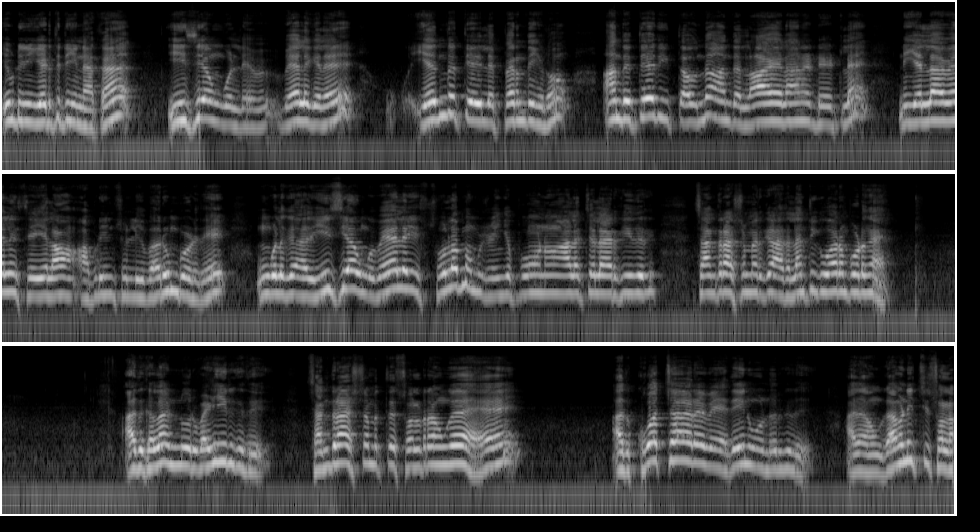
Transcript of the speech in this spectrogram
இப்படி நீங்கள் எடுத்துட்டிங்கனாக்கா ஈஸியாக உங்களுடைய வேலைகளை எந்த தேதியில் பிறந்தீங்களோ அந்த தேதிக்கு தகுந்த அந்த லாயலான டேட்டில் நீ எல்லா வேலையும் செய்யலாம் அப்படின்னு சொல்லி வரும் பொழுதே உங்களுக்கு அது ஈஸியாக உங்கள் வேலை சுலபம் இங்கே போகணும் அலைச்சலாக இருக்குது இது இருக்கு, இருக்குது அதெல்லாம் தூக்கி ஓரம் போடுங்க. அதுக்கெல்லாம் இன்னொரு வழி இருக்குது. சந்திராஷ்டமத்தை சொல்கிறவங்க அது கோச்சார வேதைன்னு ஒன்று இருக்குது. அதை அவங்க கவனித்து சொல்ல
